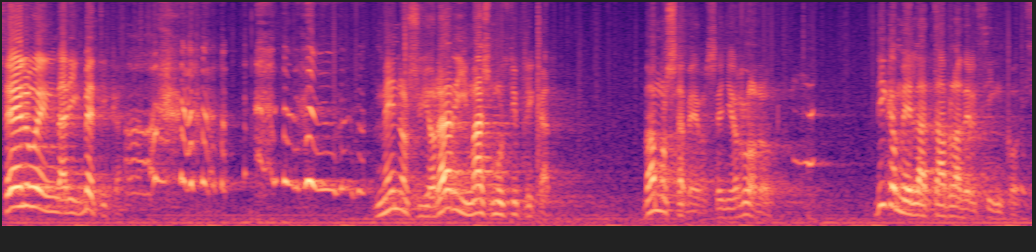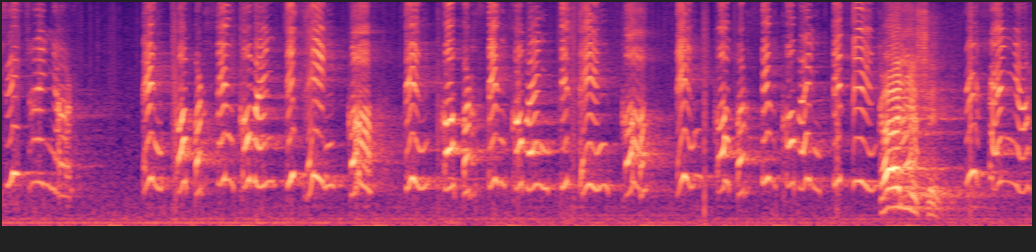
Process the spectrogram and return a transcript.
Cero en aritmética. Menos llorar y más multiplicar. Vamos a ver, señor Loro. Dígame la tabla del 5. Sí, señor. 5 por 5, 25. 5 por 5, 25. 5 por 5, 25. ¡Cállese! Sí, señor.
